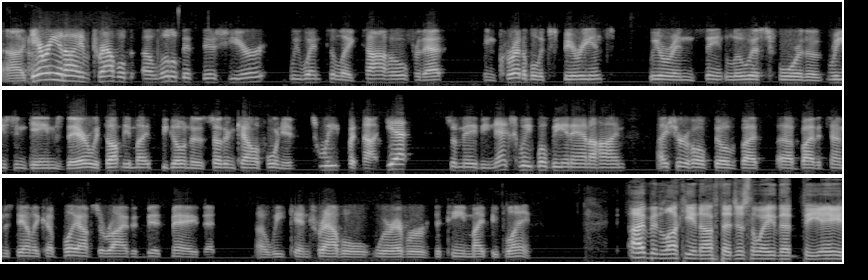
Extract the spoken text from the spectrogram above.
Uh, Gary and I have traveled a little bit this year. We went to Lake Tahoe for that incredible experience. We were in St. Louis for the recent games there. We thought we might be going to Southern California this week, but not yet. So maybe next week we'll be in Anaheim. I sure hope, though, but uh, by the time the Stanley Cup playoffs arrive in mid-May, that uh, we can travel wherever the team might be playing. I've been lucky enough that just the way that the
